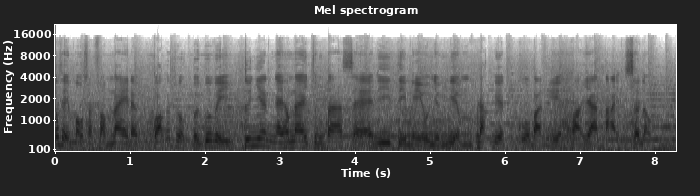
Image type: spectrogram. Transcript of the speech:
có thể mẫu sản phẩm này là quá quen thuộc với quý vị. Tuy nhiên, ngày hôm nay chúng ta sẽ đi tìm hiểu những điểm đặc biệt của bàn ghế Hoàng gia tại Sơn động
